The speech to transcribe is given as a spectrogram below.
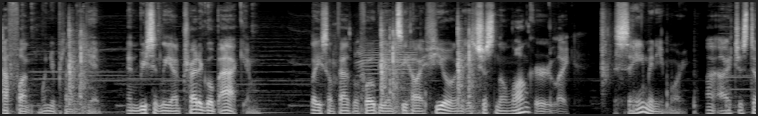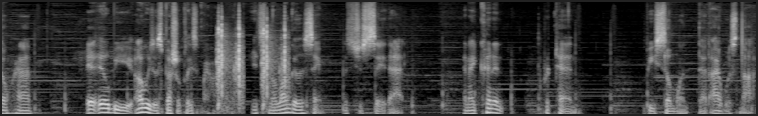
have fun when you're playing the game. And recently i've tried to go back and play some phasmophobia and see how i feel and it's just no longer like same anymore. I, I just don't have. It, it'll be always a special place in my heart. It's no longer the same. Let's just say that. And I couldn't pretend to be someone that I was not.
